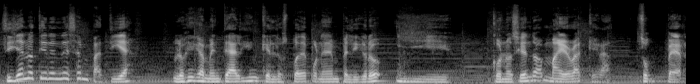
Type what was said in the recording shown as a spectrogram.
Si ya no tienen esa empatía, lógicamente alguien que los puede poner en peligro y conociendo a Myra, que era súper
